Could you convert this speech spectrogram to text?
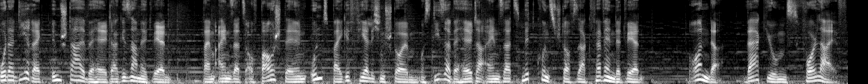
oder direkt im Stahlbehälter gesammelt werden. Beim Einsatz auf Baustellen und bei gefährlichen Stäuben muss dieser Behältereinsatz mit Kunststoffsack verwendet werden. Ronda Vacuums for Life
